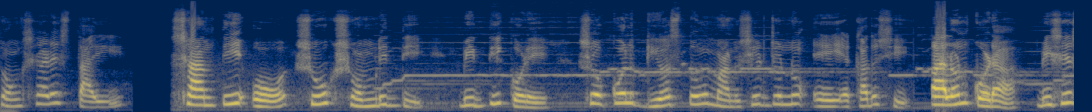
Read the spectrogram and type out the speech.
সংসারে স্থায়ী শান্তি ও সুখ সমৃদ্ধি বৃদ্ধি করে। সকল গৃহস্থ মানুষের জন্য এই একাদশী পালন করা বিশেষ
